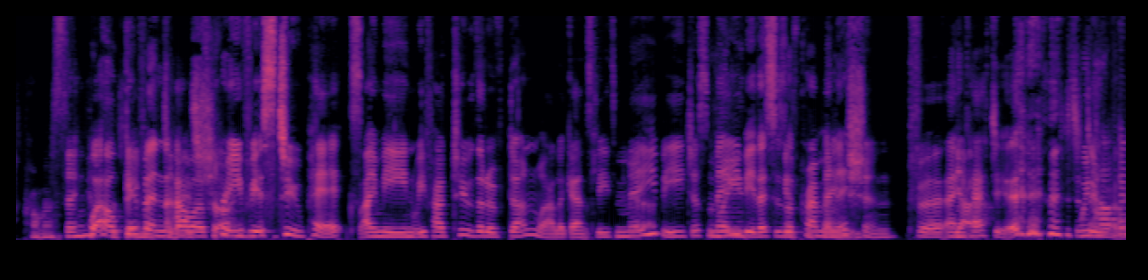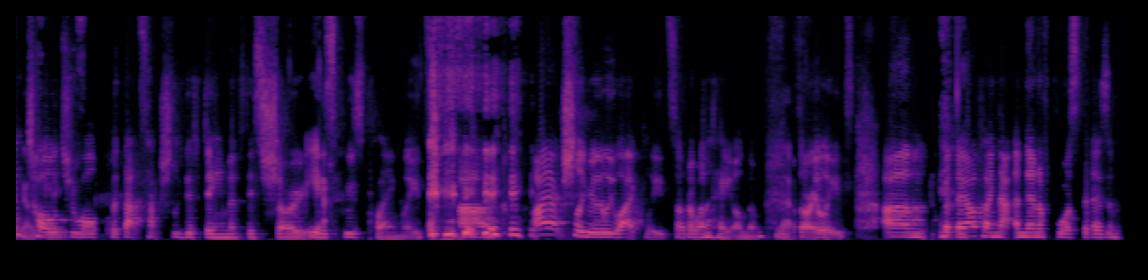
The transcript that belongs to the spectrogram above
promising. Well, given our show. previous two picks, I mean, we've had two that have done well against Leeds. Maybe, yeah. just maybe, Leeds this is, is a premonition for Nketiah. Yeah. we haven't well told Leeds. you all, but that's actually the theme of this show yeah. is who's playing Leeds. Um, I actually really like Leeds, so I don't want to hate on them. No. Sorry, Leeds. Um, but they are playing that. And then, of course, there's an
